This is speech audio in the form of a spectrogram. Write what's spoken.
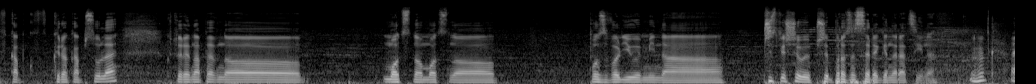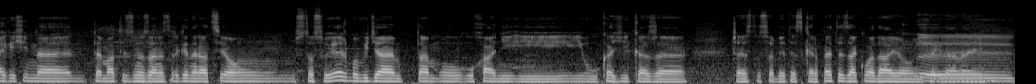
w, kap, w kriokapsule, które na pewno mocno, mocno pozwoliły mi na przyspieszyły przy procesy regeneracyjne. A jakieś inne tematy związane z regeneracją stosujesz? Bo widziałem tam u, u Hani i, i u Kazika, że często sobie te skarpety zakładają i tak dalej. Eee,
